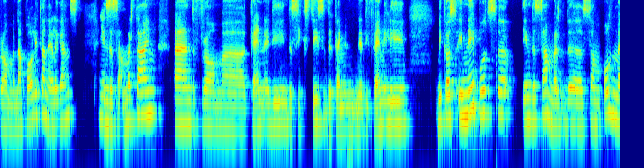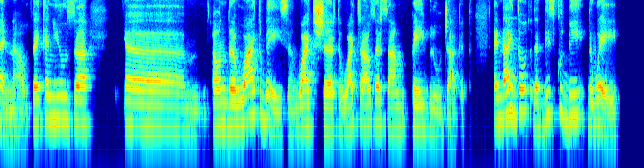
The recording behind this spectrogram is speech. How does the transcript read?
from Napolitan elegance, Yes. in the summertime and from uh, Kennedy in the 60s, the Kennedy family. Because in Naples, uh, in the summer, the, some old men now, they can use uh, uh, on the white base, white shirt, white trousers, some pale blue jacket. And I mm-hmm. thought that this could be the way,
